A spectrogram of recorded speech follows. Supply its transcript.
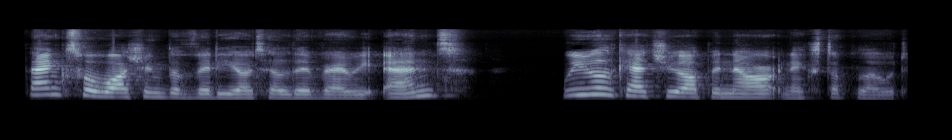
Thanks for watching the video till the very end. We will catch you up in our next upload.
